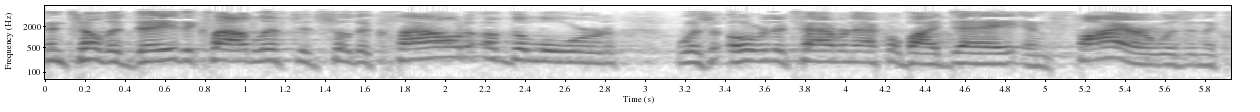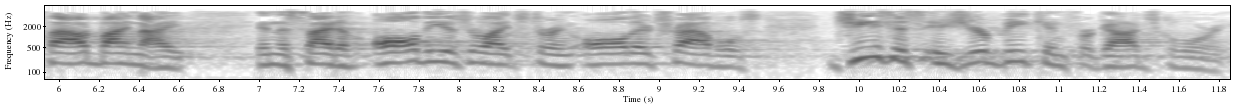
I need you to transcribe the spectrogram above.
until the day the cloud lifted. So the cloud of the Lord was over the tabernacle by day, and fire was in the cloud by night in the sight of all the Israelites during all their travels. Jesus is your beacon for God's glory.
